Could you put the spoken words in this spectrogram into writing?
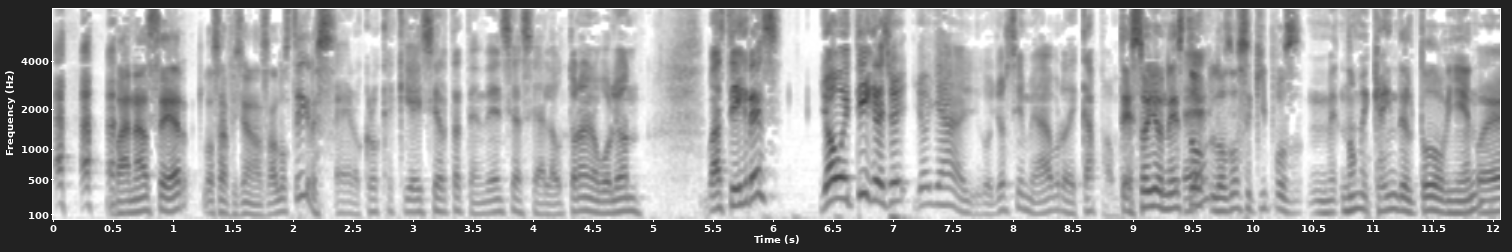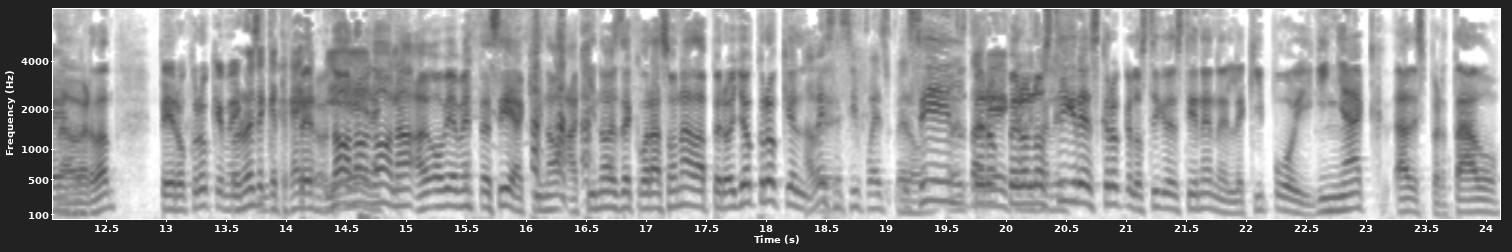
van a ser los aficionados a los Tigres. Pero creo que aquí hay cierta tendencia hacia la autora de Nuevo León. ¿Vas Tigres? Yo voy Tigres, yo, yo ya, digo, yo sí me abro de capa. Te soy honesto, ¿Eh? los dos equipos me- no me caen del todo bien, Bueno. la verdad. Pero creo que me. Pero no es de que te caigan pero- No, bien, no, no, aquí. no, obviamente sí, aquí no, aquí no es de corazonada, pero yo creo que. el- A veces sí, pues, pero- Sí, pero está pero, bien, pero los. Tigres, creo que los Tigres tienen el equipo y Guiñac ha despertado,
